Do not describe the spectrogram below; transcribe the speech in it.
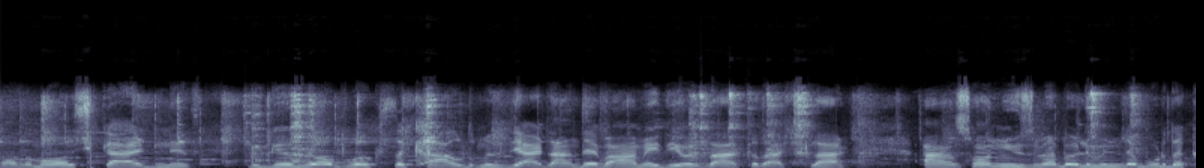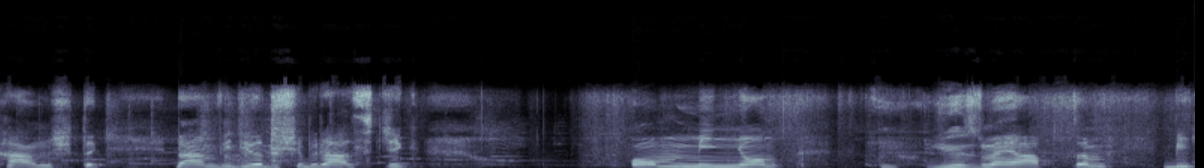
Kanalıma hoş geldiniz. Bugün Roblox'ta kaldığımız yerden devam ediyoruz arkadaşlar. En son yüzme bölümünde burada kalmıştık. Ben video dışı birazcık 10 milyon yüzme yaptım. Bir,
